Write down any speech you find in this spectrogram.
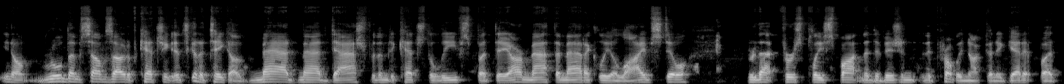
you know, ruled themselves out of catching. It's going to take a mad, mad dash for them to catch the Leafs, but they are mathematically alive still for that first place spot in the division. They're probably not going to get it, but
